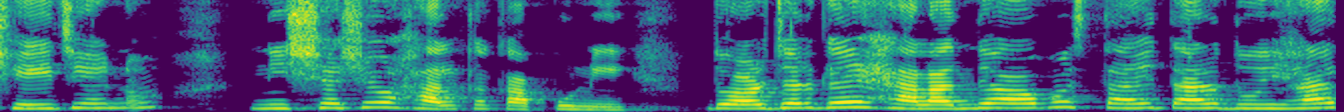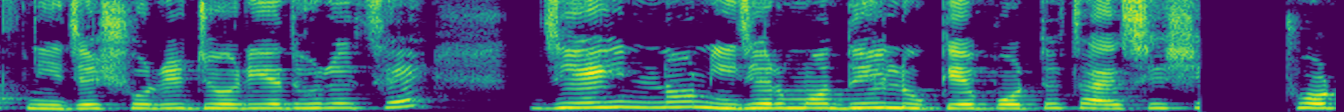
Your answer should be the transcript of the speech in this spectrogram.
সেই যেন নিঃশ্বাসেও হালকা কাঁপুনি। দরজার গায়ে হেলান দেওয়া অবস্থায় তার দুই হাত নিজের শরীর জড়িয়ে ধরেছে। যেই নিজের মধ্যেই লুকিয়ে পড়তে চাইছে সে। ঠোঁট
